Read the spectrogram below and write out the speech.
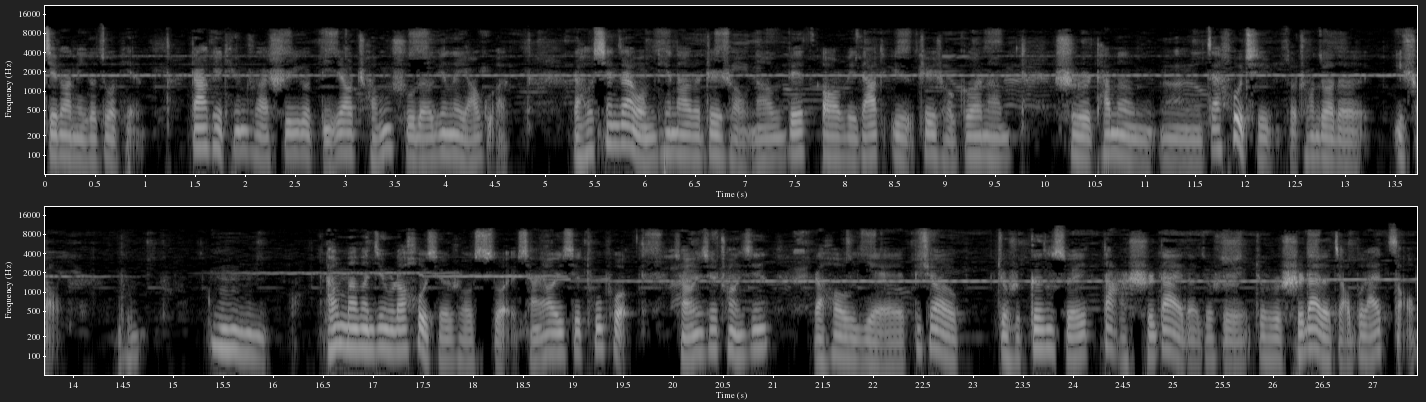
阶段的一个作品。大家可以听出来，是一个比较成熟的另类摇滚。然后现在我们听到的这首呢，《With or Without You》这首歌呢，是他们嗯在后期所创作的一首。嗯，他们慢慢进入到后期的时候，所想要一些突破，想要一些创新，然后也必须要就是跟随大时代的就是就是时代的脚步来走，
